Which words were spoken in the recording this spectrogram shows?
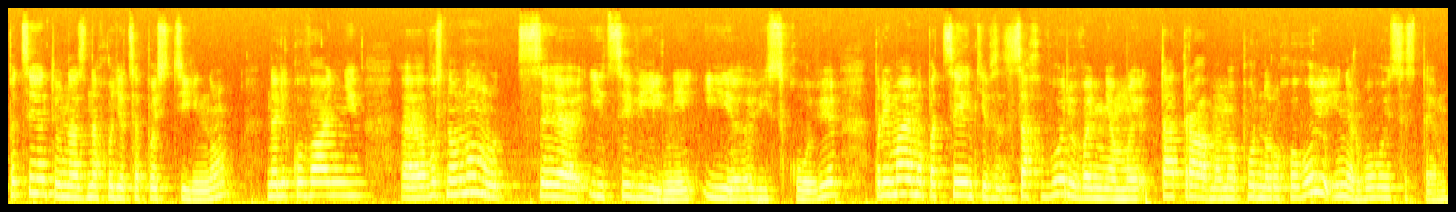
Пацієнти у нас знаходяться постійно. на лікуванні. Е, В основному це і цивільні, і військові. Приймаємо пацієнтів з захворюваннями та травмами опорно-рухової і нервової системи.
